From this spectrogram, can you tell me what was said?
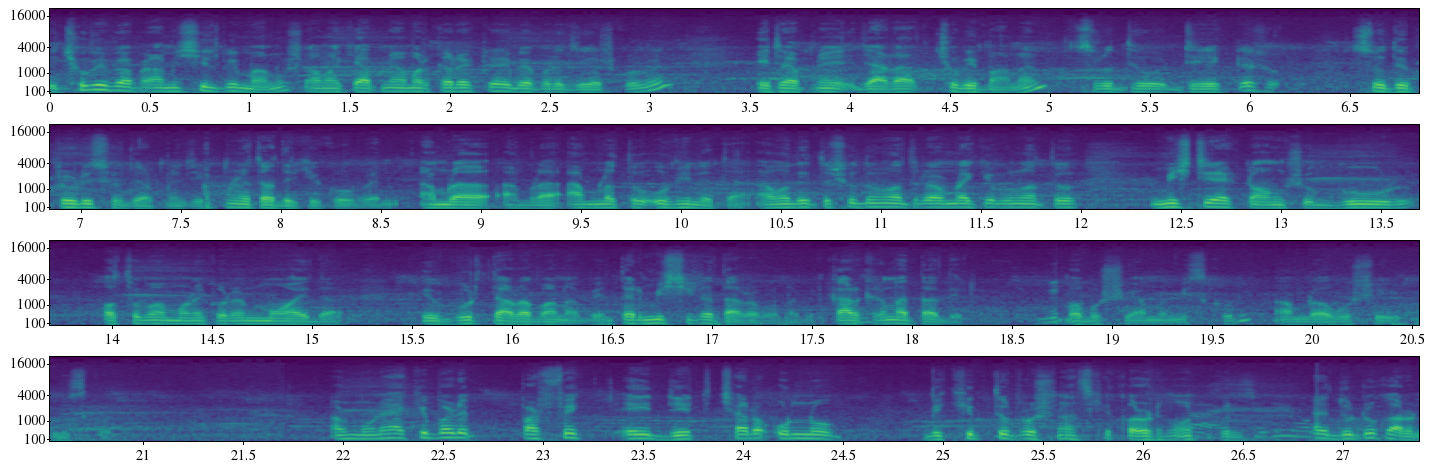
এই ছবির ব্যাপার, আমি শিল্পী মানুষ, আমাকে আপনি আমার ক্যারেক্টারের ব্যাপারে জিজ্ঞেস করবেন। এটা আপনি যারা ছবি বানান, শ্রদ্ধেয় ডিরেক্টর শ্রদ্ধেয় প্রডিউসারদের আপনি যে আপনারা তাদের কী করবেন। আমরা আমরা আমরা তো অভিনেতা। আমাদের তো শুধুমাত্র আমরা কেবলমাত্র মিষ্টির একটা অংশ, গুড়, অথবা মনে করেন ময়দা কেউ গুড় তারা বানাবেন তার মিষ্টিটা তারা বানাবেন কারখানা তাদের। অবশ্যই আমরা মিস করি, আমরা অবশ্যই মিস করি। আমার মনে একেবারে পারফেক্ট এই ডেট ছাড়া অন্য বিক্ষিপ্ত প্রশ্ন আজকে করাটা মনে করি। হ্যাঁ, দুটো কারণ।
